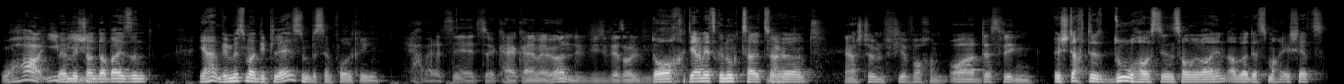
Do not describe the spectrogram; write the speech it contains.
Oha, Ibi. wenn wir schon dabei sind. Ja, wir müssen mal die Playlist ein bisschen vollkriegen. Ja, aber das jetzt kann ja keiner mehr hören. Wie, wer soll. Doch, die haben jetzt genug Zeit zu Na hören. gut. Ja, stimmt, vier Wochen. Oh, deswegen. Ich dachte, du haust den Song rein, aber das mache ich jetzt.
